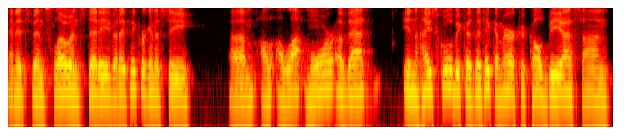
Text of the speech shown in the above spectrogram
and it's been slow and steady, but I think we're going to see um, a, a, lot more of that in high school because I think America called BS on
